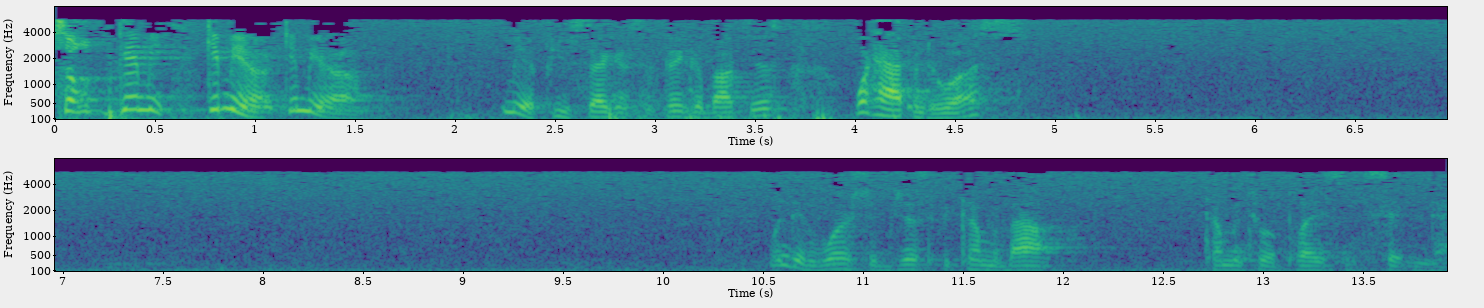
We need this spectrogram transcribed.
So give me, give me a, give me a, give me a few seconds to think about this. What happened to us? When did worship just become about coming to a place and sitting down?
